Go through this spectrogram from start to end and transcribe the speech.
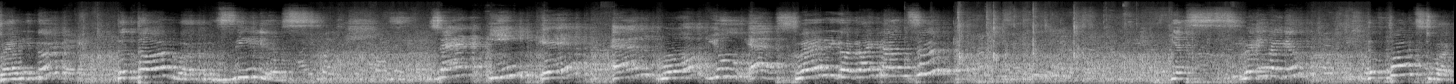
Very good. The third word, zealous. Z-E-A-L-O-U-S. Very good, right answer? Yes. Ready, my dear? The first word,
